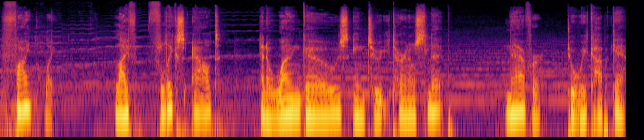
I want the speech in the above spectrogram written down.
Finally, life flicks out and one goes into eternal sleep, never to wake up again.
